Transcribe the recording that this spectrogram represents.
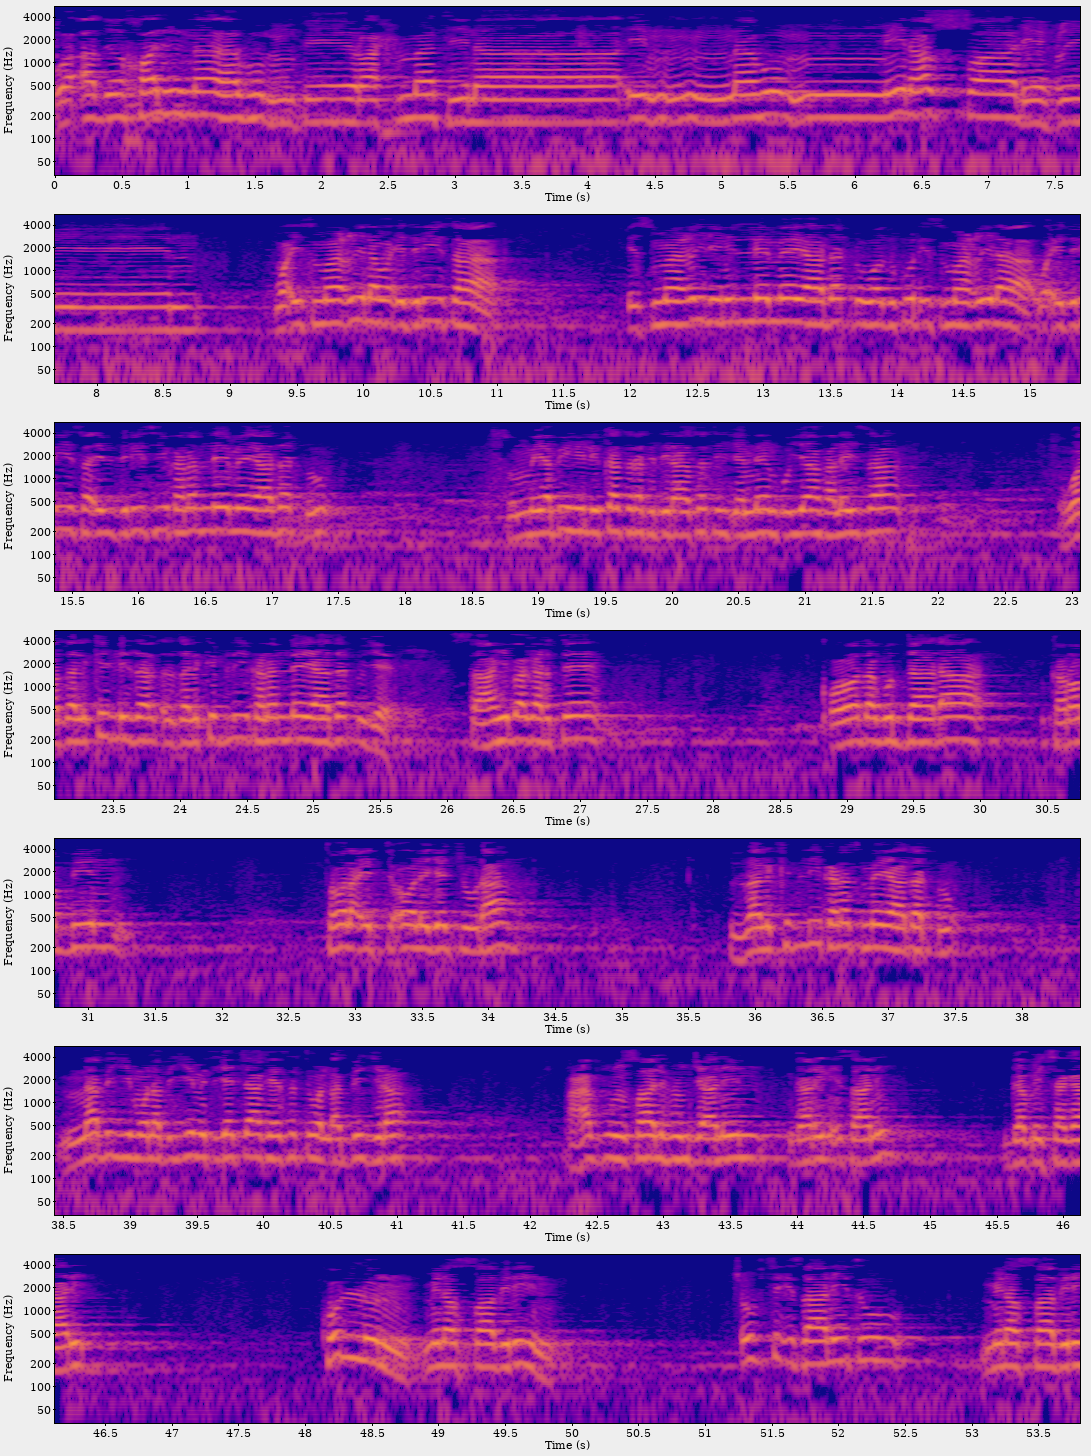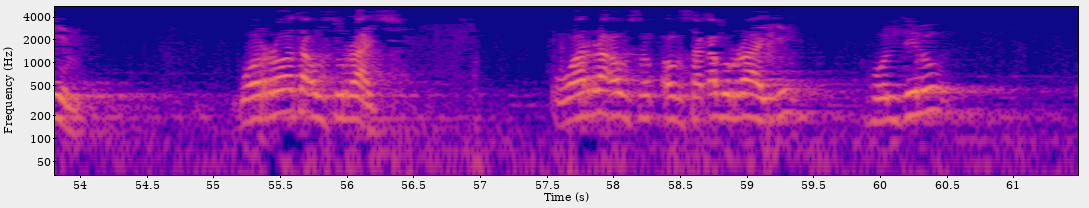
وأدخلناهم في رحمتنا إنهم من الصالحين. وإسماعيل وإدريس إسماعيل اللي ما يادد واذكر إسماعيل وإدريس إدريسي كان اللي ما يادد. سمي به لكثرة دراسته جنين قيا ذا الكبل كان اللي يادد صاحب قرتي qooda guddaadha ka rabbiin tola itti oole jechuudha. Zalkiblii kanas mee yaadadhu. Nabiyyi moo nabiyyi miti jechaa keessatti wal dhabbii jira. Cabduun saalihun je'aniin gariin isaanii gabricha gaarii kullun min assaabiriin cufti isaaniitu min assaabiriin warroota obsurraaj warra obsa qaburraayyi hundinuu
